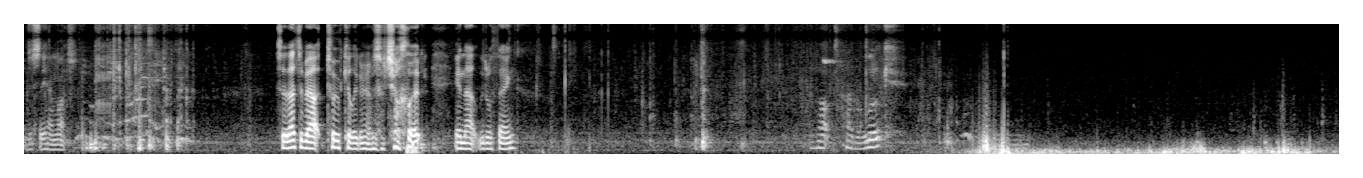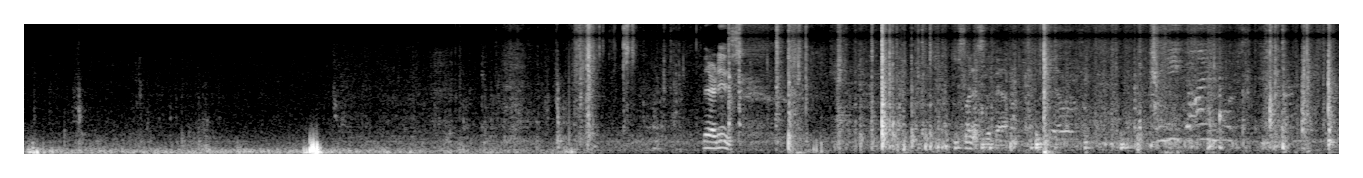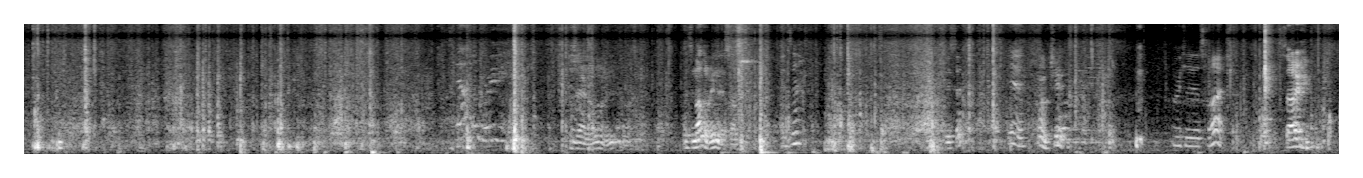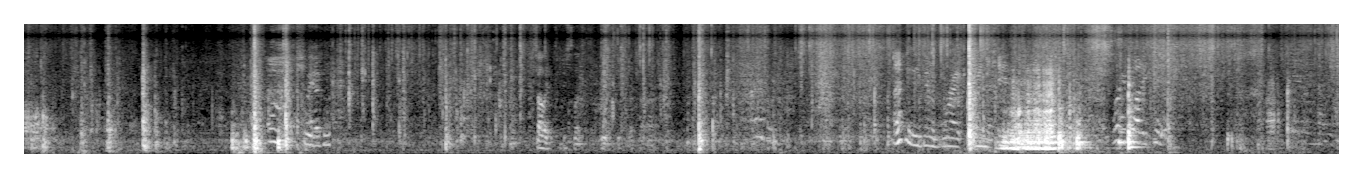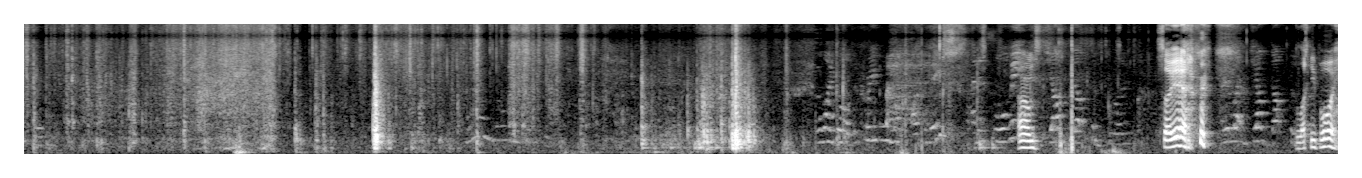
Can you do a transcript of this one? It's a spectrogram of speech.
just see how much. So that's about two kilograms of chocolate in that little thing. Let's have a look. There it is. Just let it slip out. Is there another one in there? There's another one in there, son. Is there? Is there? Yeah. Oh, shit. Obviously there's five. Sorry. Oh, should we open Sally, just let, yeah, just let that. I think he's gonna break in the Um, so yeah, lucky boy.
